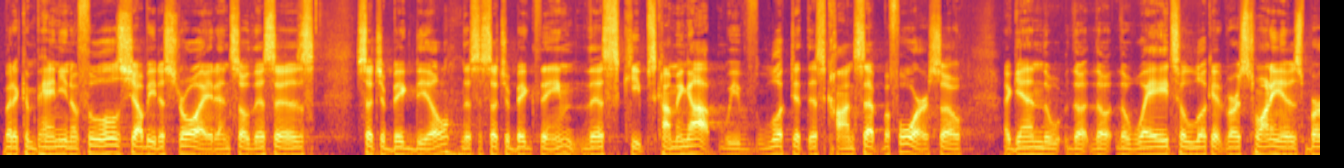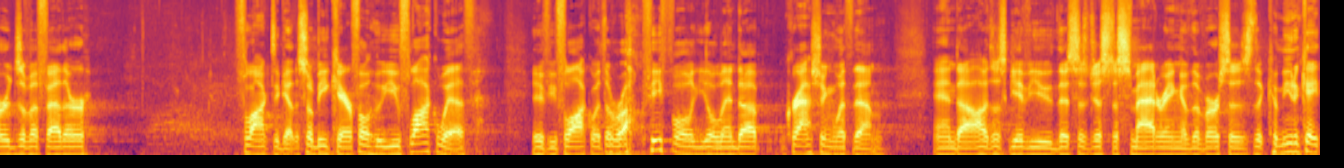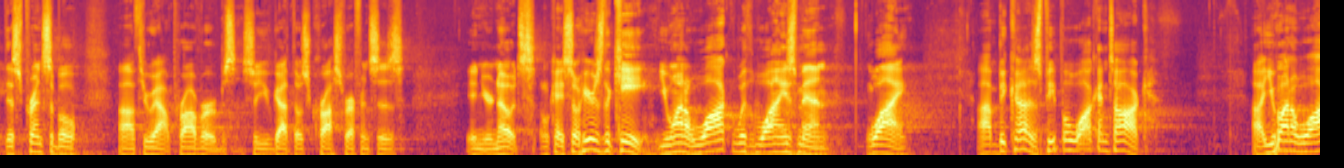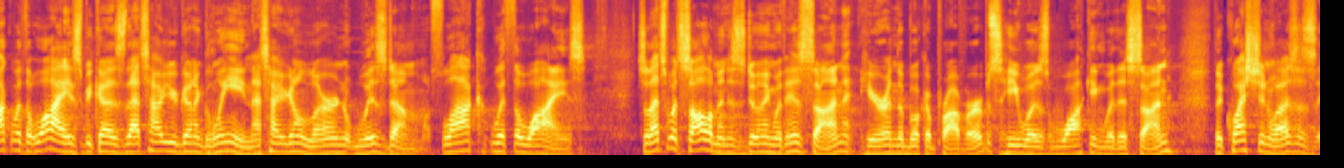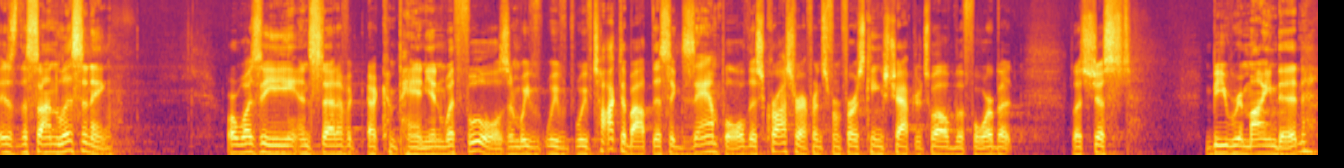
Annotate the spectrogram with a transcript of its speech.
but a companion of fools shall be destroyed. And so this is such a big deal. This is such a big theme. This keeps coming up. We've looked at this concept before. So, again, the, the, the, the way to look at verse 20 is birds of a feather flock together. So be careful who you flock with. If you flock with the wrong people, you'll end up crashing with them. And uh, I'll just give you this is just a smattering of the verses that communicate this principle uh, throughout Proverbs. So you've got those cross references in your notes. Okay, so here's the key you want to walk with wise men. Why? Uh, because people walk and talk. Uh, you want to walk with the wise because that's how you're going to glean, that's how you're going to learn wisdom. Flock with the wise. So that's what Solomon is doing with his son here in the book of Proverbs. He was walking with his son. The question was is, is the son listening? Or was he instead of a, a, companion with fools? And we've, we've, we've talked about this example, this cross reference from 1 Kings chapter 12 before, but let's just be reminded.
